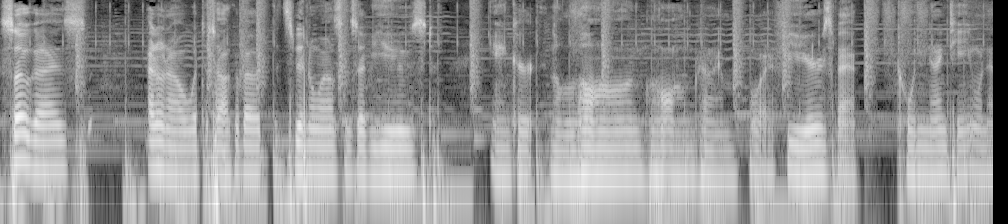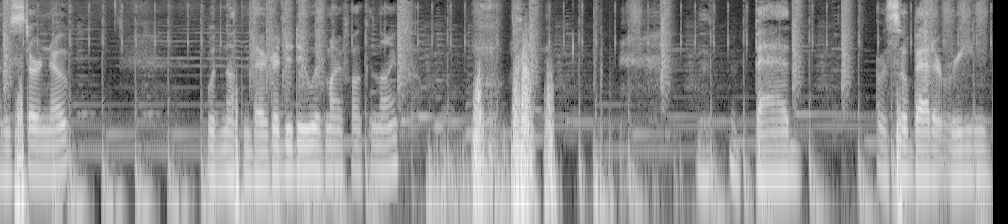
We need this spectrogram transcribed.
So, guys, I don't know what to talk about. It's been a while since I've used Anchor in a long, long time. What, a few years back? 2019 when I was starting out with nothing better to do with my fucking life. bad. I was so bad at reading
